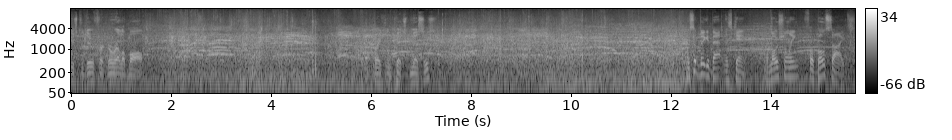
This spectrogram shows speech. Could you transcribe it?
used to do for Gorilla Ball. Breaking pitch misses. This is a big at bat in this game, emotionally for both sides.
